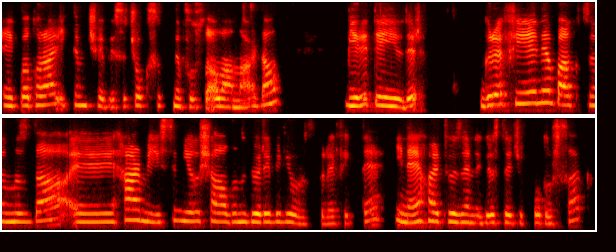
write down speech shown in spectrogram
ekvatoral iklim çevresi çok sık nüfuslu alanlardan biri değildir. Grafiğine baktığımızda e, her mevsim yağış aldığını görebiliyoruz grafikte. Yine harita üzerinde gösterecek olursak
